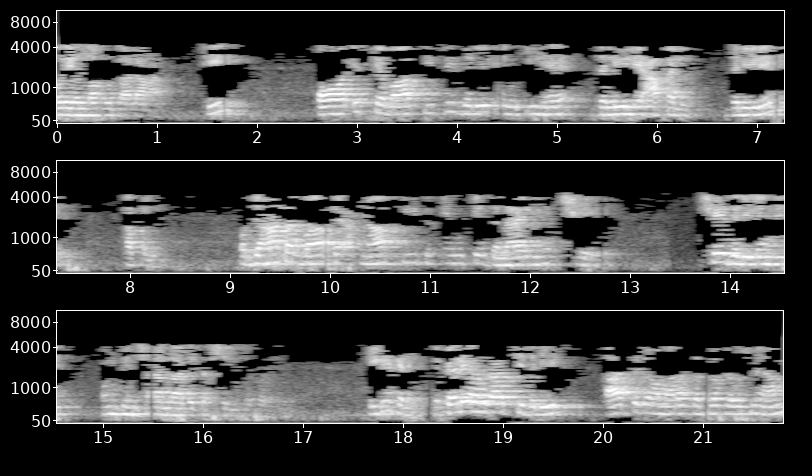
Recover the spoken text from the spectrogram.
رضی اللہ تعالیٰ عنہ۔ ٹھیک؟ اور اس کے بعد تیسری دلیل ان کی ہے دلیل عقل دلیل عقل۔ اور جہاں تک بات ہے اپناف کی، تو ان کے دلائل ہیں چھ۔ چھ دلیلیں ہیں۔ ان کو انشاءاللہ آگے تفصیل سے پڑھیں ٹھیک ہے کہ نہیں؟ تو پہلے حضرات کی دلیل، آج کا جو ہمارا سبق ہے، اس میں ہم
